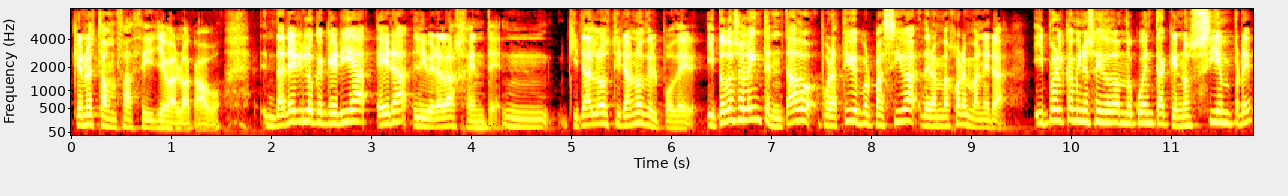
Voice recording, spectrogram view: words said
que no es tan fácil llevarlo a cabo. Daenerys lo que quería era liberar a la gente, mm, quitar a los tiranos del poder. Y todo eso lo ha intentado por activa y por pasiva de las mejores maneras. Y por el camino se ha ido dando cuenta que no siempre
